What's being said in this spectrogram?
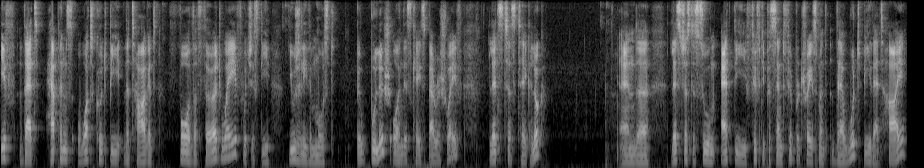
if that happens, what could be the target for the third wave, which is the usually the most bullish or in this case bearish wave. Let's just take a look. And uh, let's just assume at the 50% fib retracement, there would be that high,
